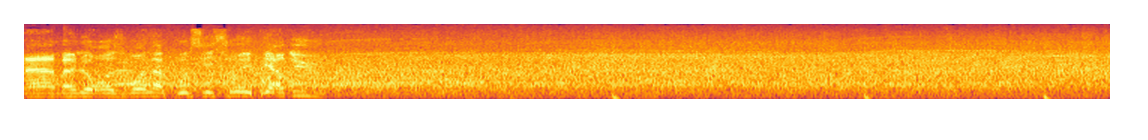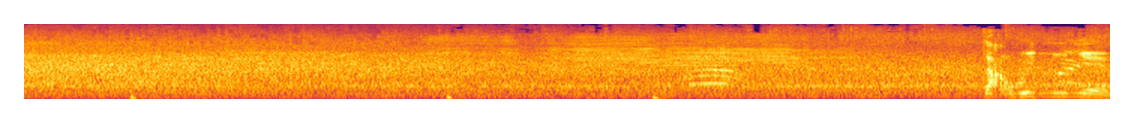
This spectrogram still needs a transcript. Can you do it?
Ah, malheureusement, la possession est perdue. Darwin Nunez.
